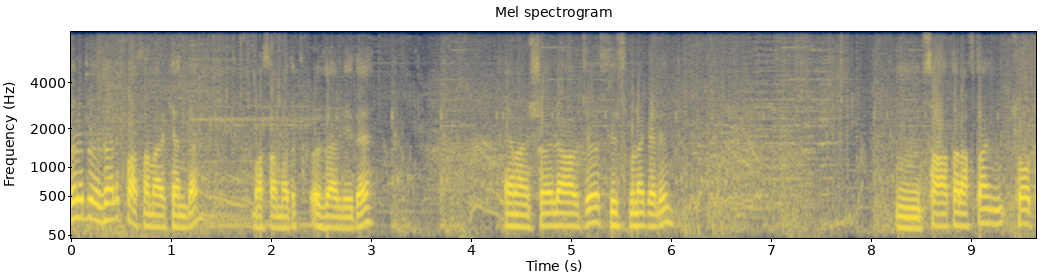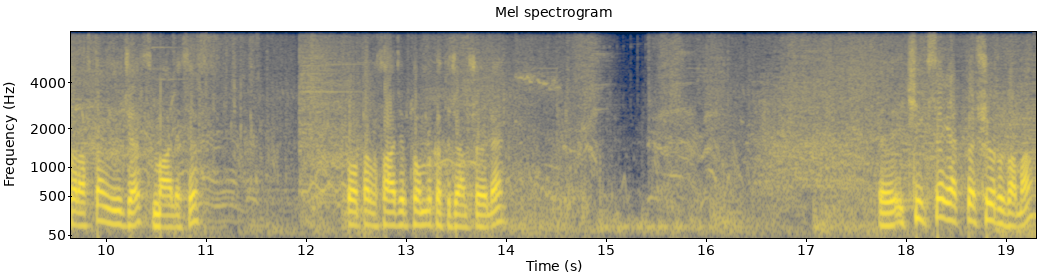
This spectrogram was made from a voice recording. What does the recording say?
Böyle bir özellik bassam erkenden. Basamadık özelliği de. Hemen şöyle avcı. Siz buna gelin. Hmm, sağ taraftan, sol taraftan yiyeceğiz maalesef. Sol tarafa sadece bir tomruk atacağım şöyle. Ee, 2x'e yaklaşıyoruz ama.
